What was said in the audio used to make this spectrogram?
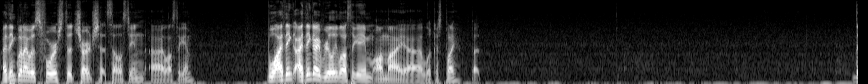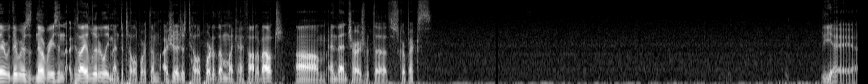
I think when I was forced to charge at Celestine, uh, I lost the game. Well, I think I think I really lost the game on my uh, Lokhust play, but there there was no reason because I literally meant to teleport them. I should have just teleported them like I thought about, um, and then charged with the Skorpekhs. Yeah, yeah, yeah.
